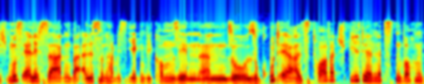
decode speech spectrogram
ich muss ehrlich sagen, bei Alisson habe ich es irgendwie kommen sehen. Ähm, so, so gut er als Torwart spielte in den letzten Wochen,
